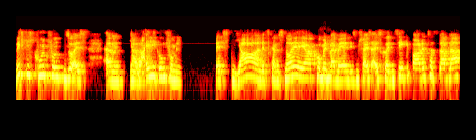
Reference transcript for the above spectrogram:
richtig cool gefunden, so als ähm, ja, Reinigung vom letzten Jahr und jetzt kann das neue Jahr kommen, weil man ja in diesem scheiß eiskalten See gebadet hat, bla bla.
